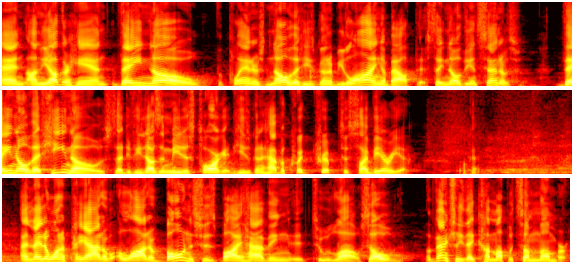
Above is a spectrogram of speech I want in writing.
and on the other hand, they know, the planners know that he's going to be lying about this. They know the incentives. They know that he knows that if he doesn't meet his target, he's going to have a quick trip to Siberia. Okay. And they don't want to pay out a lot of bonuses by having it too low. So eventually they come up with some number.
